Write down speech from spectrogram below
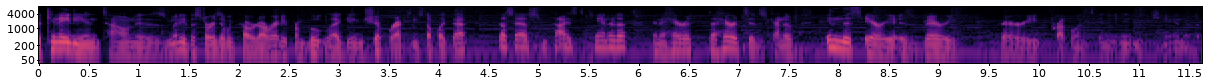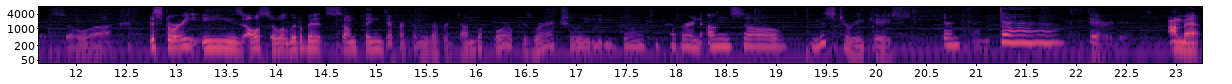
a Canadian town, as many of the stories that we covered already from bootlegging, shipwrecks, and stuff like that does have some ties to Canada, and a heri- the heritage kind of in this area is very, very prevalent in, in Canada. So uh, this story is also a little bit something different than we've ever done before because we're actually going to cover an unsolved mystery case. Dun dun dun. There it is. I'm Matt,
